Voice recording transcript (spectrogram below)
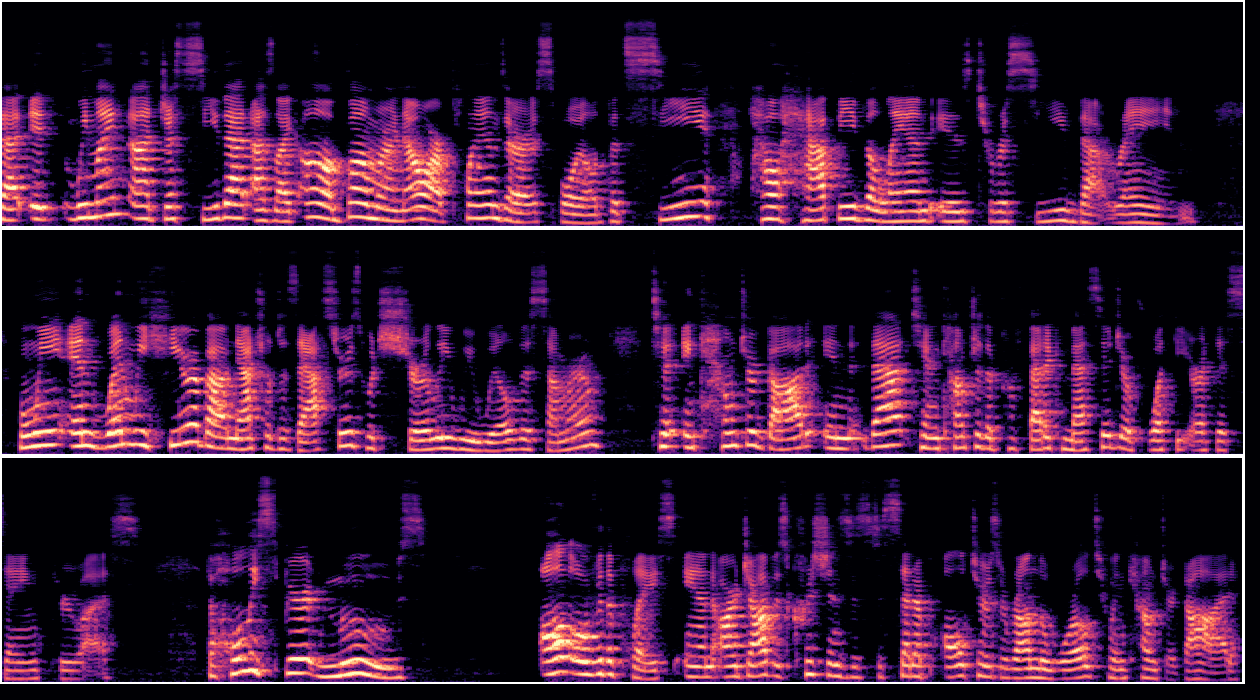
that it we might not just see that as like oh bummer now our plans are spoiled but see how happy the land is to receive that rain when we and when we hear about natural disasters which surely we will this summer to encounter God in that, to encounter the prophetic message of what the earth is saying through us. The Holy Spirit moves all over the place, and our job as Christians is to set up altars around the world to encounter God,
